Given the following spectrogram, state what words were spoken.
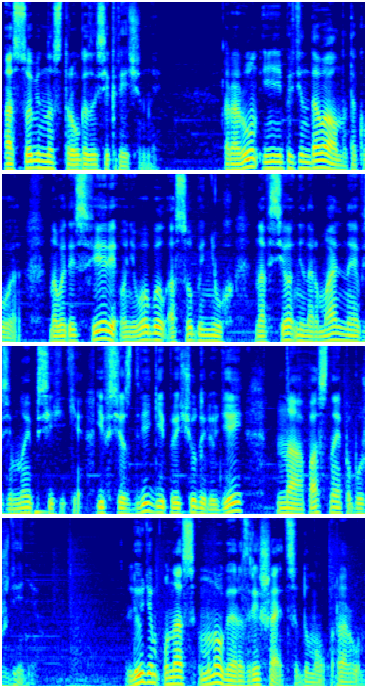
особенно строго засекреченный. Рарун и не претендовал на такое, но в этой сфере у него был особый нюх на все ненормальное в земной психике и все сдвиги и причуды людей на опасное побуждение. «Людям у нас многое разрешается», — думал Рарун.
